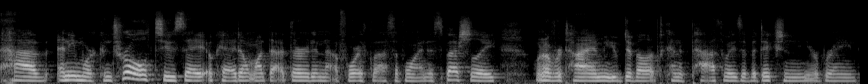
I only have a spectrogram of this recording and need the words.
have any more control to say, okay, I don't want that third and that fourth glass of wine, especially when over time you've developed kind of pathways of addiction in your brain.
